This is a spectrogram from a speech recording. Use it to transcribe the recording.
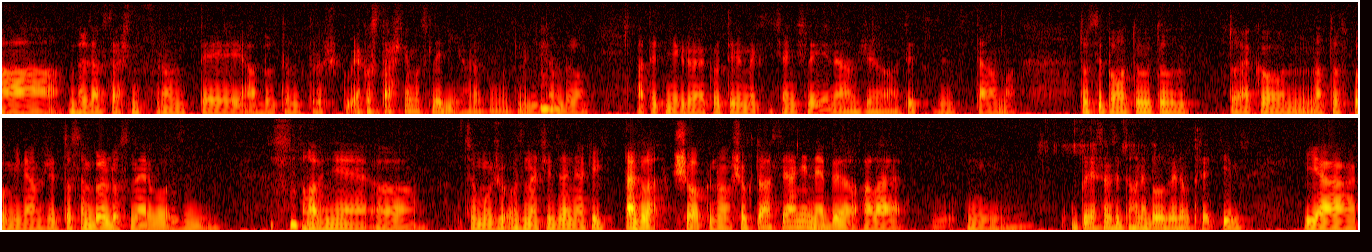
A byly tam strašné fronty a byl tam trošku, jako strašně moc lidí, hrozně moc lidí mm-hmm. tam mhm. bylo. A teď někdo, jako ty Mexičani šli jinam, že jo, a teď tam a to si pamatuju, to, to jako na to vzpomínám, že to jsem byl dost nervózní. Hlavně, uh, co můžu označit za nějaký takhle, šok. No, šok to asi ani nebyl, ale um, úplně jsem si toho nebyl vědom předtím, jak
